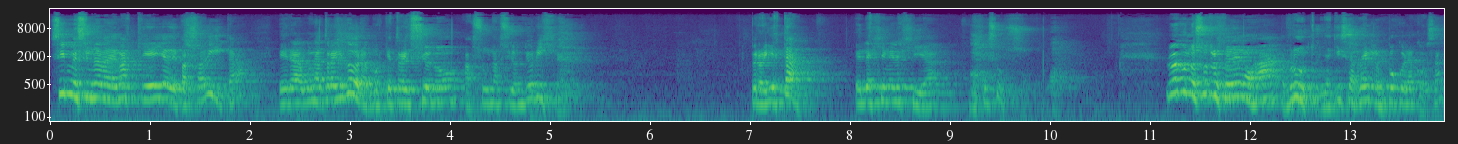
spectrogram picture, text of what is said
Sin mencionar además que ella de pasadita era una traidora porque traicionó a su nación de origen. Pero ahí está, en la genealogía de Jesús. Luego nosotros tenemos a Ruth, y aquí se arregla un poco la cosa,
